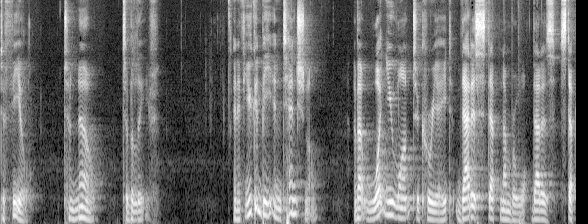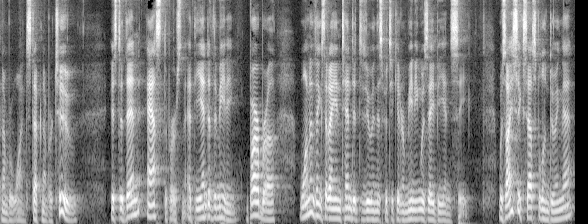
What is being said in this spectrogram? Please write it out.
to feel, to know, to believe? And if you can be intentional about what you want to create, that is step number one. That is step number one. Step number two is to then ask the person at the end of the meeting, Barbara, one of the things that I intended to do in this particular meeting was A, B, and C. Was I successful in doing that?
